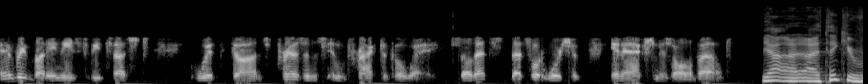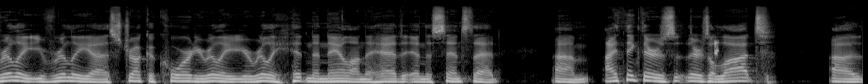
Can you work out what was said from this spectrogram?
everybody needs to be touched with God's presence in a practical way. So that's that's what worship in action is all about. Yeah, I I think you really you've really uh, struck a chord. You really you're really hitting the nail on the head in the sense that um, I think there's there's a lot uh,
